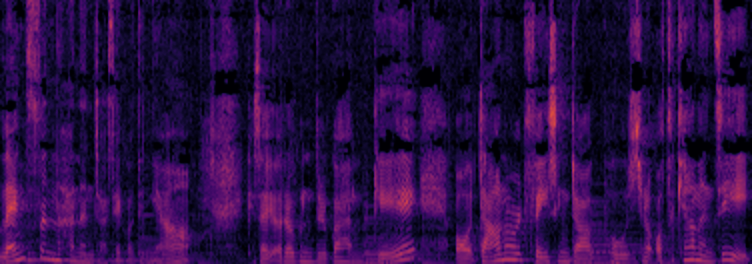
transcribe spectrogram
lengthen하는 자세거든요. 그래서 여러분들과 함께 어, downward facing dog pose를 어떻게 하는지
